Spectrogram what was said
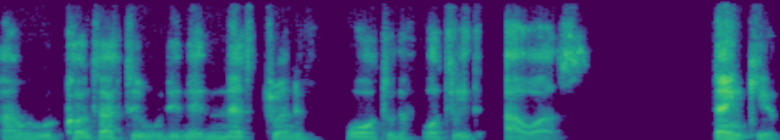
and we will contact you within the next 24 to the 48 hours. Thank you.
